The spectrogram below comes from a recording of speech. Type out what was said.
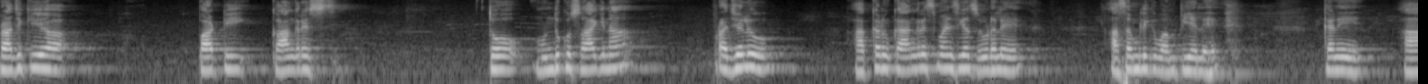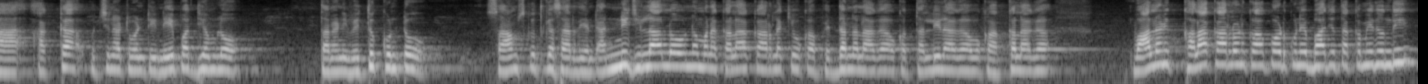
రాజకీయ పార్టీ కాంగ్రెస్తో ముందుకు సాగిన ప్రజలు అక్కను కాంగ్రెస్ మనిషిగా చూడలే అసెంబ్లీకి పంపించలే కానీ ఆ అక్క వచ్చినటువంటి నేపథ్యంలో తనని వెతుక్కుంటూ సాంస్కృతిక సారథి అంటే అన్ని జిల్లాల్లో ఉన్న మన కళాకారులకి ఒక పెద్దన్నలాగా ఒక తల్లిలాగా ఒక అక్కలాగా వాళ్ళని కళాకారులను కాపాడుకునే బాధ్యత అక్క మీద ఉంది.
